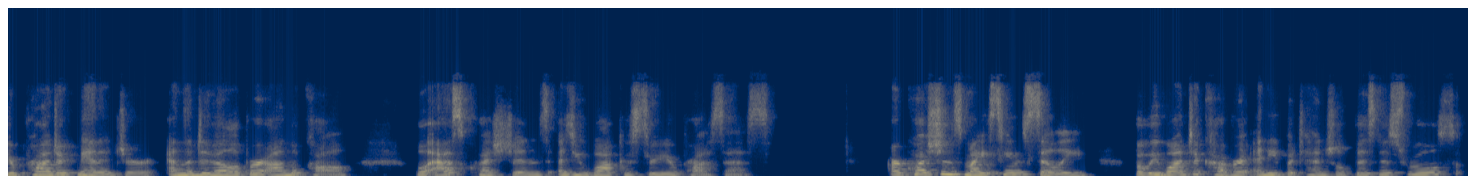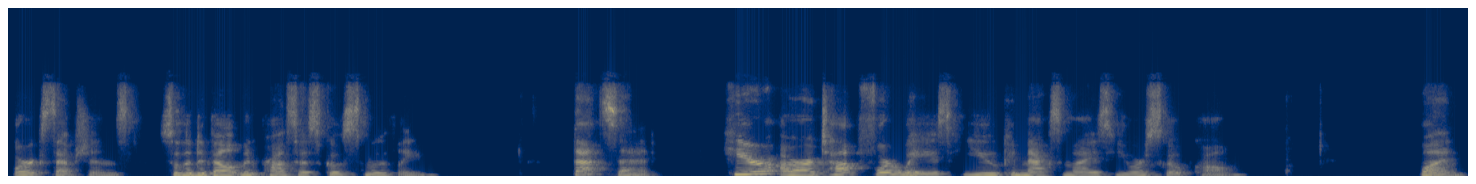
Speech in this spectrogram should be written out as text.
your project manager and the developer on the call will ask questions as you walk us through your process. Our questions might seem silly, but we want to cover any potential business rules or exceptions so the development process goes smoothly. That said, here are our top four ways you can maximize your scope call. One,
